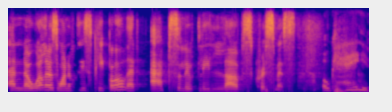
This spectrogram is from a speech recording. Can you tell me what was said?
And Noella is one of these people that absolutely loves Christmas. Okay.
